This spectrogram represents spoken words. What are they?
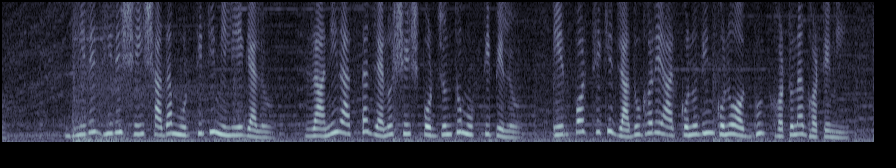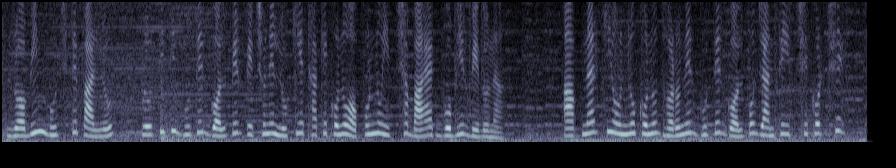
ধীরে ধীরে সেই সাদা মূর্তিটি মিলিয়ে গেল। রানীর আত্মা যেন শেষ পর্যন্ত মুক্তি পেল। এরপর থেকে জাদুঘরে আর কোনোদিন কোনো অদ্ভুত ঘটনা ঘটেনি। রবিন বুঝতে পারল, প্রতিটি ভূতের গল্পের পেছনে লুকিয়ে থাকে কোনো অপূর্ণ ইচ্ছা বা এক গভীর বেদনা। আপনার কি অন্য কোনো ধরনের ভূতের গল্প জানতে ইচ্ছে করছে?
